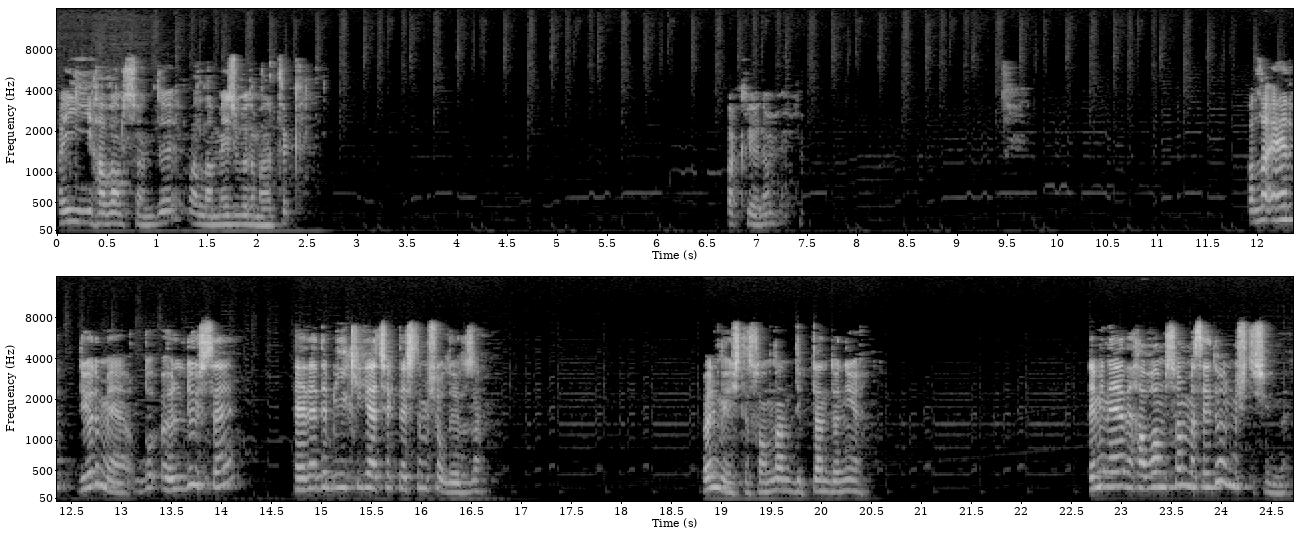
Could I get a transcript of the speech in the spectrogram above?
Ay havam söndü. Vallahi mecburum artık. Bakıyorum. Vallahi eğer diyorum ya bu öldüyse TR'de bir iki gerçekleştirmiş oluyoruz ha. Ölmüyor işte sondan dipten dönüyor. Demin eğer havam sönmeseydi ölmüştü şimdi.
